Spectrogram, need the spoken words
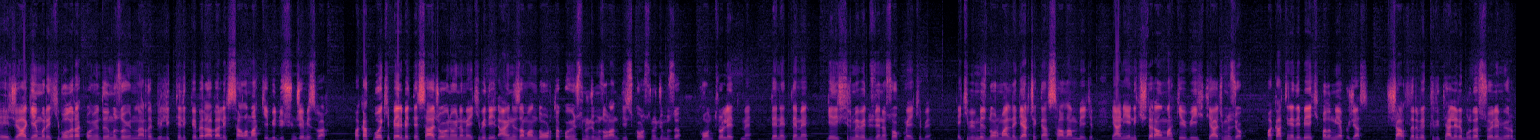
HCA Gamer ekibi olarak oynadığımız oyunlarda birliktelik ve beraberlik sağlamak gibi bir düşüncemiz var. Fakat bu ekip elbette sadece oyun oynama ekibi değil, aynı zamanda ortak oyun sunucumuz olan Discord sunucumuzu kontrol etme, denetleme, geliştirme ve düzene sokma ekibi. Ekibimiz normalde gerçekten sağlam bir ekip. Yani yeni kişiler almak gibi bir ihtiyacımız yok. Fakat yine de bir ekip alımı yapacağız. Şartları ve kriterleri burada söylemiyorum.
